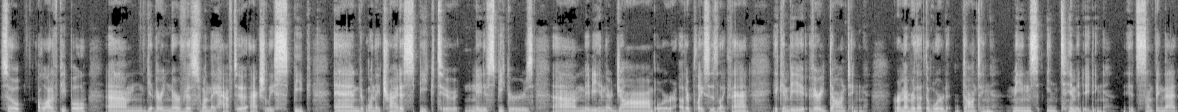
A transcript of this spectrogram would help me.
So a lot of people um, get very nervous when they have to actually speak and when they try to speak to native speakers, um, maybe in their job or other places like that, it can be very daunting. Remember that the word daunting means intimidating. It's something that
